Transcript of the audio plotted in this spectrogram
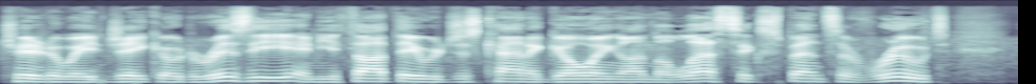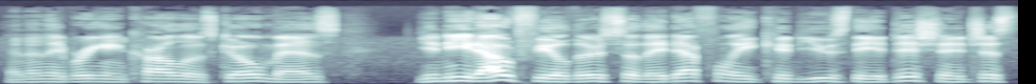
traded away Jake Odorizzi, and you thought they were just kind of going on the less expensive route. And then they bring in Carlos Gomez. You need outfielders, so they definitely could use the addition. It just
